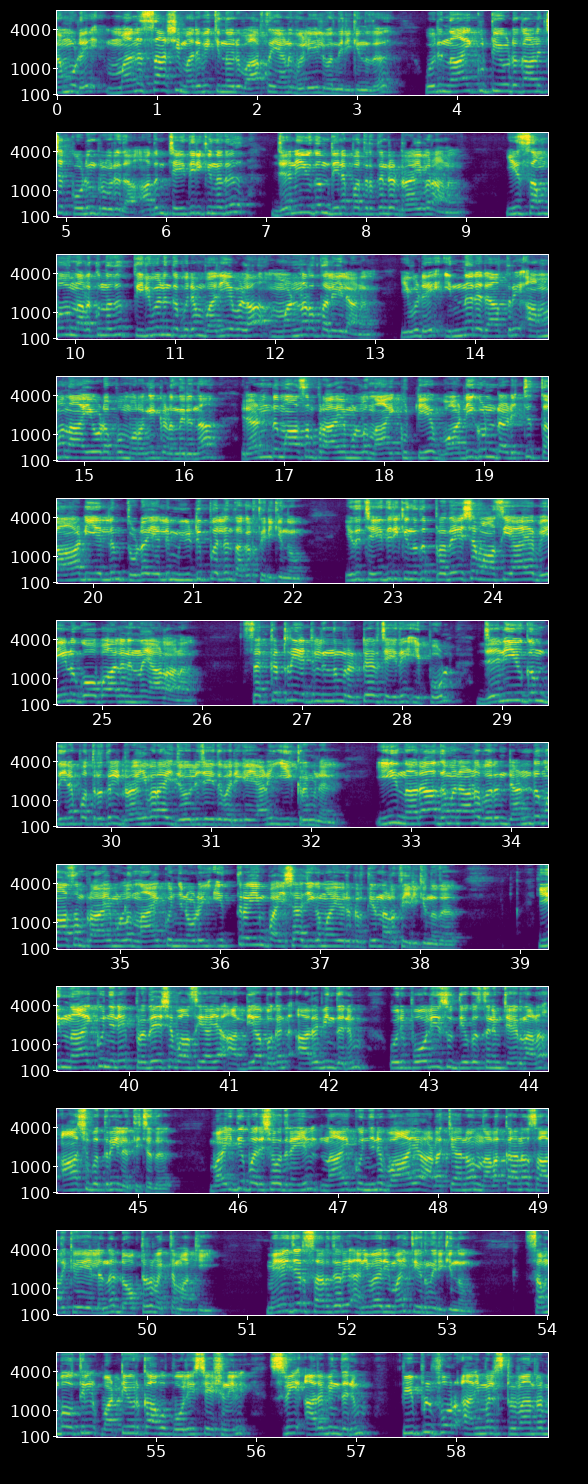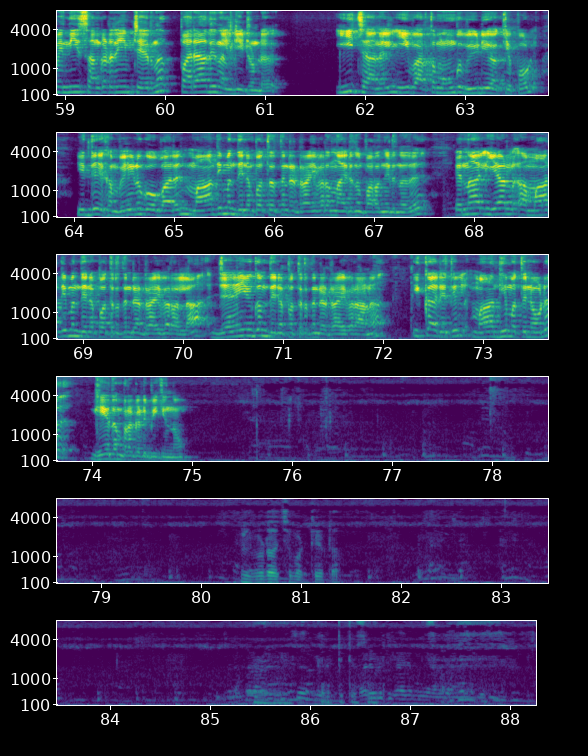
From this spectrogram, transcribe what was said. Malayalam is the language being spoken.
നമ്മുടെ മനസാക്ഷി മരവിക്കുന്ന ഒരു വാർത്തയാണ് വെളിയിൽ വന്നിരിക്കുന്നത്. ഒരു നായ്ക്കുട്ടിയോട് കാണിച്ച കൊടും ക്രൂരത. അതും ചെയ്തിരിക്കുന്നത് ജനയുഗം ദിനപത്രത്തിന്റെ ഡ്രൈവറാണ് ഈ സംഭവം നടക്കുന്നത് തിരുവനന്തപുരം വലിയവിള മണ്ണറത്തലയിലാണ്. ഇവിടെ ഇന്നലെ രാത്രി അമ്മ നായയോടൊപ്പം ഉറങ്ങിക്കിടന്നിരുന്ന രണ്ട് മാസം പ്രായമുള്ള നായ്ക്കുട്ടിയെ വടികൊണ്ടടിച്ച് താടിയെല്ലും തുടയെല്ലും ഇടുപ്പെല്ലും തകർത്തിരിക്കുന്നു. ഇത് ചെയ്തിരിക്കുന്നത് പ്രദേശവാസിയായ വേണുഗോപാലൻ എന്നയാളാണ്. സെക്രട്ടേറിയറ്റിൽ നിന്നും റിട്ടയർ ചെയ്ത് ഇപ്പോൾ ജനയുഗം ദിനപത്രത്തിൽ ഡ്രൈവറായി ജോലി ചെയ്തു വരികയാണ് ഈ ക്രിമിനൽ. ഈ നരാധമനാണ് വെറും രണ്ട് മാസം പ്രായമുള്ള നായ്ക്കുഞ്ഞിനോട് ഇത്രയും പൈശാചികമായ ഒരു കൃത്യം നടത്തിയിരിക്കുന്നത്. ഈ നായ്ക്കുഞ്ഞിനെ പ്രദേശവാസിയായ അധ്യാപകൻ അരവിന്ദനും ഒരു പോലീസ് ഉദ്യോഗസ്ഥനും ചേർന്നാണ് ആശുപത്രിയിൽ എത്തിച്ചത്. വൈദ്യപരിശോധനയിൽ നായ്ക്കുഞ്ഞിന് വായ അടയ്ക്കാനോ നടക്കാനോ സാധിക്കുകയില്ലെന്ന് ഡോക്ടർ വ്യക്തമാക്കി. മേജർ സർജറി അനിവാര്യമായി തീർന്നിരിക്കുന്നു. സംഭവത്തിൽ വട്ടിയൂർക്കാവ് പോലീസ് സ്റ്റേഷനിൽ ശ്രീ അരവിന്ദനും പീപ്പിൾ ഫോർ അനിമൽസ് ട്രിവാൻഡ്രം എന്നീ സംഘടനയും ചേർന്ന് പരാതി നൽകിയിട്ടുണ്ട്. ഈ ചാനൽ ഈ വാർത്ത മുമ്പ് വീഡിയോ ആക്കിയപ്പോൾ ഇദ്ദേഹം വേണുഗോപാലൻ മാധ്യമ ദിനപത്രത്തിന്റെ ഡ്രൈവർ എന്നായിരുന്നു പറഞ്ഞിരുന്നത്. എന്നാൽ ഇയാൾ മാധ്യമ ദിനപത്രത്തിന്റെ ഡ്രൈവർ അല്ല ജനയുഗം ദിനപത്രത്തിന്റെ ഡ്രൈവറാണ് ഇക്കാര്യത്തിൽ മാധ്യമത്തിനോട് ഖേദം പ്രകടിപ്പിക്കുന്നു. ഇവിടെ വെച്ച് പൊട്ടി കേട്ടോ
